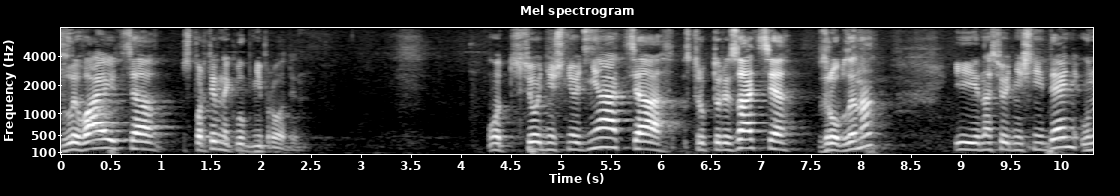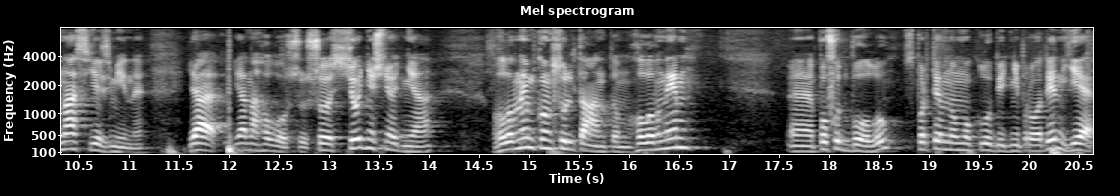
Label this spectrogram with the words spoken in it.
вливаються в спортивний клуб Дніпро 1. От з сьогоднішнього дня ця структуризація зроблена. І на сьогоднішній день у нас є зміни. Я, я наголошую, що з сьогоднішнього дня головним консультантом, головним по футболу в спортивному клубі Дніпро 1 є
